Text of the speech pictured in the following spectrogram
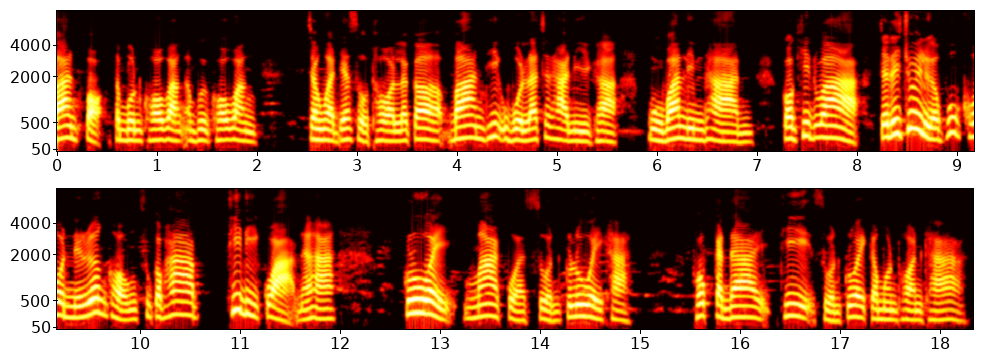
บ้านเปาะตำบลคอวังอำเภอคอวัง จังหวัดยะโสธรแล้วก็บ้านที่อุบลราชธานีค่ะ หมู่บ้านริมทาน ก็คิดว่าจะได้ช่วยเหลือผู้คนในเรื่องของสุขภาพที่ดีกว่านะคะกล้วยมากกว่าสวนกล้วยค่ะ พบกันได้ที่สวนกล้วยกมลพรค่ะ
